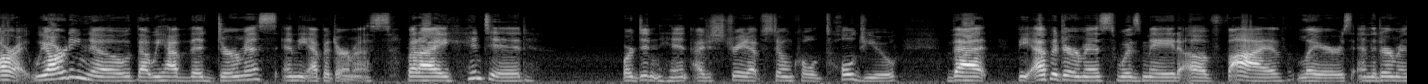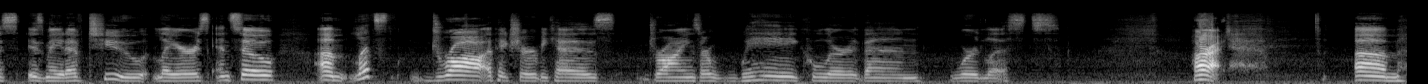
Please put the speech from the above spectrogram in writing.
All right, we already know that we have the dermis and the epidermis, but I hinted, or didn't hint, I just straight up stone cold told you that the epidermis was made of five layers, and the dermis is made of two layers. And so um, let's draw a picture because drawings are way cooler than word lists. All right. Um,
